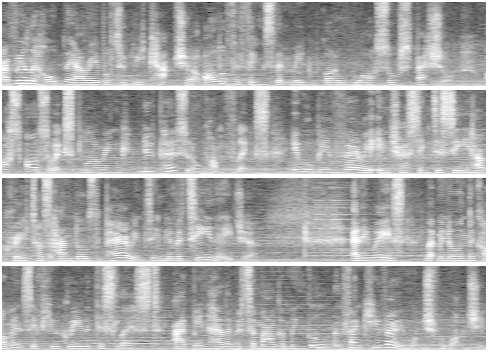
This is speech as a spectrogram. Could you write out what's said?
I really hope they are able to recapture all of the things that made God of War so special, whilst also exploring new personal conflicts. It will be very interesting to see how Kratos handles the parenting of a teenager. Anyways, let me know in the comments if you agree with this list. I've been Heather at Amalgamingle and thank you very much for watching.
